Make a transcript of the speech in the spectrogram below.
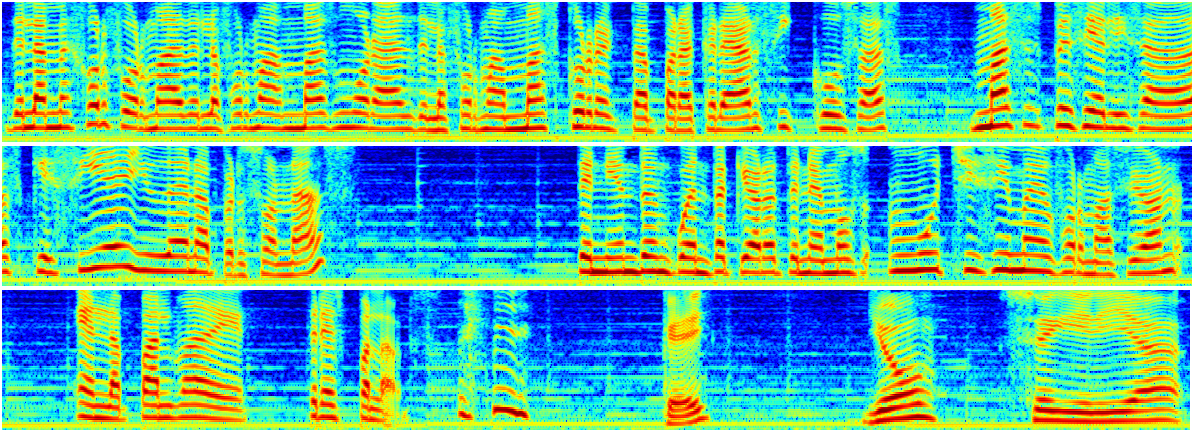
de la mejor forma, de la forma más moral, de la forma más correcta para crear sí cosas más especializadas que sí ayuden a personas, teniendo en cuenta que ahora tenemos muchísima información en la palma de tres palabras. Ok. Yo seguiría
